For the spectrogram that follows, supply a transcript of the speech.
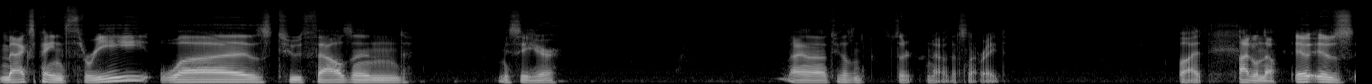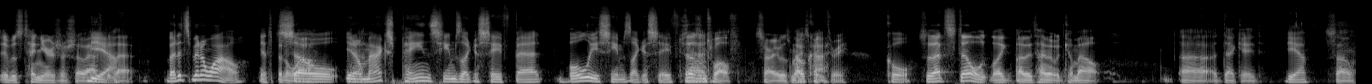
Max Payne 3 was 2000 Let me see here. Uh 2013 No, that's not right. But I don't know. It, it was it was 10 years or so after yeah, that. but it's been a while. It's been a so, while. So, you know, Yeah. Max Payne seems like a safe bet. Bully seems like a safe bet. 2012. Sorry, it was Max Okay. Payne 3. Cool. So that's still like by the time it would come out uh, a decade. Yeah. So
